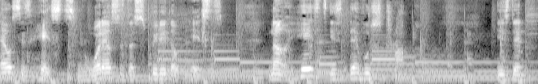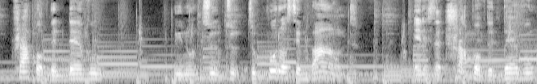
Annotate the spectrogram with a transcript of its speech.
else is haste? What else is the spirit of haste? Now, haste is devil's trap. Is the trap of the devil, you know, to, to, to put us in bound. It is the trap of the devil,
